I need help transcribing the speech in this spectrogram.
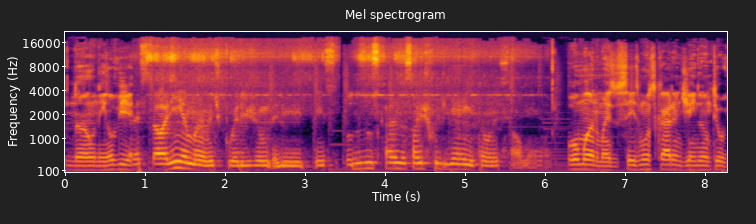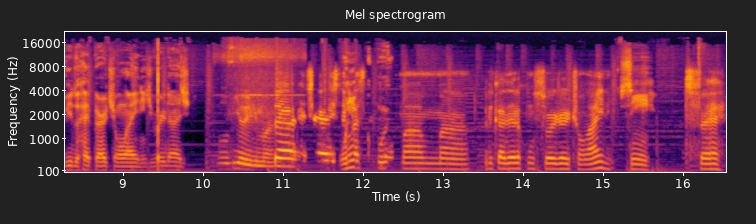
Não, nem ouvi. Parece daorinha, mano. Tipo, ele junta. Ele tem todos os caras da Sound Food Gang então nesse álbum. né? Ô, mano, mas vocês moscaram de ainda não ter ouvido Rap Art Online, de verdade. Vou ouvir hoje, mano. É, é, Único- parece uma, uma brincadeira com Sword Art Online. Sim, Fé.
